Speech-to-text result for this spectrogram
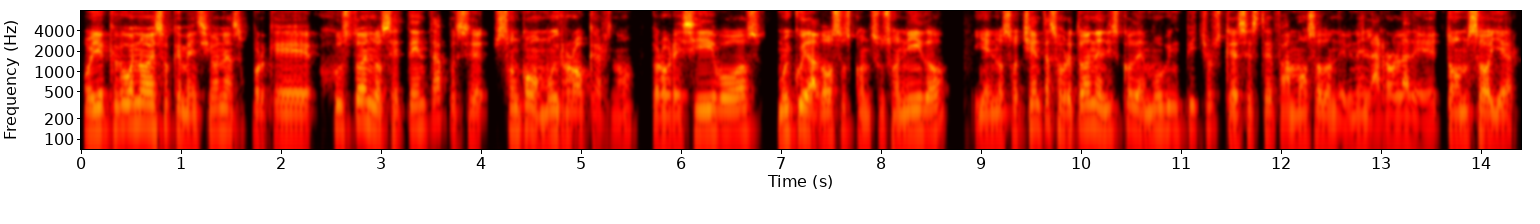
Oye, qué bueno eso que mencionas, porque justo en los 70, pues eh, son como muy rockers, ¿no? Progresivos, muy cuidadosos con su sonido. Y en los 80, sobre todo en el disco de Moving Pictures, que es este famoso donde viene la rola de Tom Sawyer,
